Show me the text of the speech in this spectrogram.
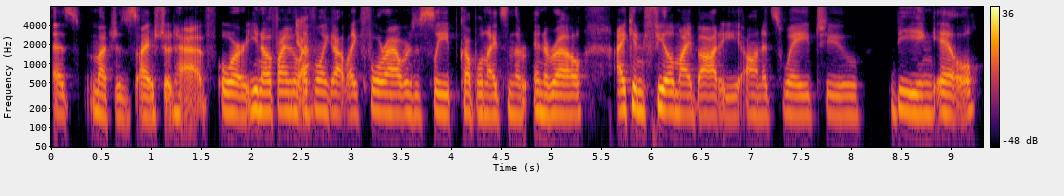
as much as I should have. Or, you know, if I'm, Yeah. I've only got like four hours of sleep, a couple nights in the in a row, I can feel my body on its way to being ill.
